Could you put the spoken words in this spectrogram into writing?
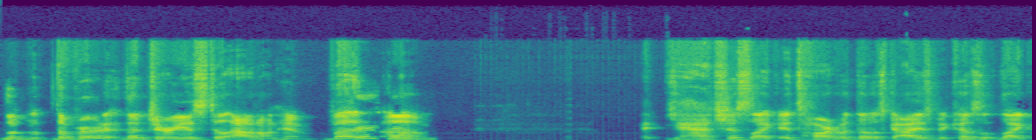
the the verdict, the jury is still out on him. But um, yeah, it's just like it's hard with those guys because like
